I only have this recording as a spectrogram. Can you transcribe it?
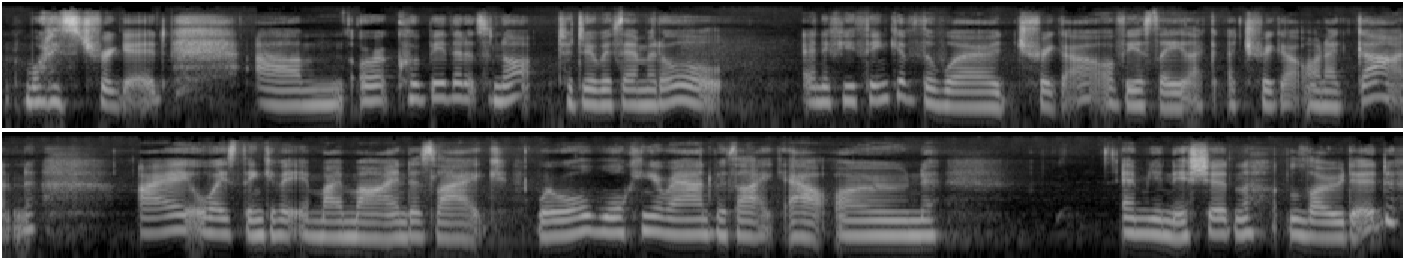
what is triggered. Um, or it could be that it's not to do with them at all. And if you think of the word trigger, obviously, like a trigger on a gun, I always think of it in my mind as like we're all walking around with like our own ammunition loaded,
